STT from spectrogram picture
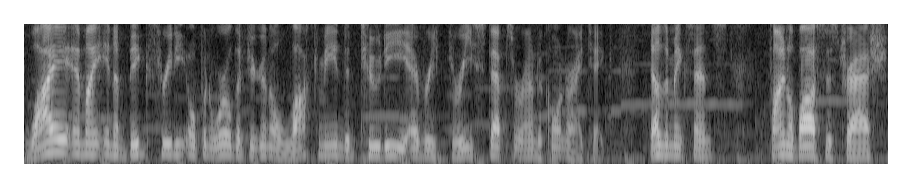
Why am I in a big 3D open world if you're going to lock me into 2D every three steps around a corner I take? Doesn't make sense. Final boss is trash.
